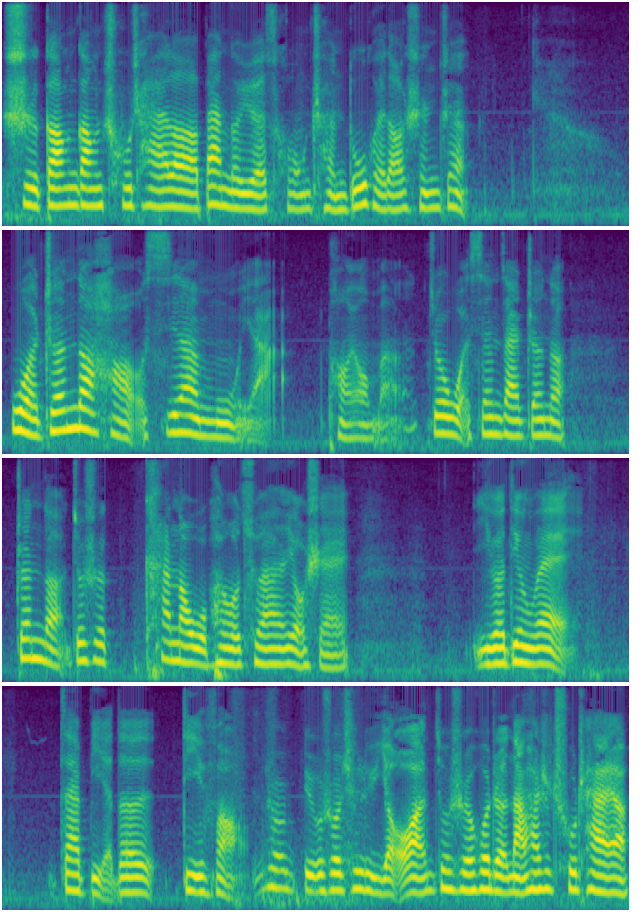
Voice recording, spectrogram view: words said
是刚刚出差了半个月，从成都回到深圳。我真的好羡慕呀，朋友们！就是我现在真的，真的就是看到我朋友圈有谁一个定位在别的地方，就是比如说去旅游啊，就是或者哪怕是出差啊，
